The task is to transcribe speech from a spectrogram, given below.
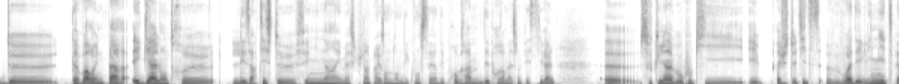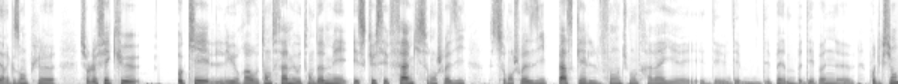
d'avoir une part égale entre les artistes féminins et masculins, par exemple, dans des concerts, des programmes, des programmations de festivals. Euh, sauf qu'il y en a beaucoup qui, et à juste titre, voient des limites, par exemple, euh, sur le fait que, ok, il y aura autant de femmes et autant d'hommes, mais est-ce que ces femmes qui seront choisies seront choisies parce qu'elles font du bon travail et des, des, des, bonnes euh, productions,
